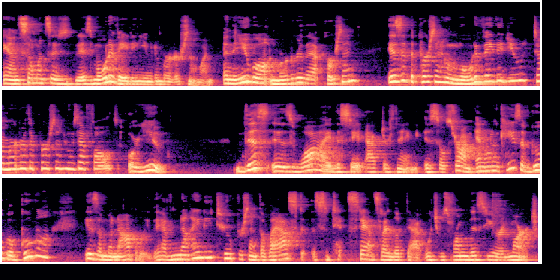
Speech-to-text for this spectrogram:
and someone says is motivating you to murder someone and then you go out and murder that person is it the person who motivated you to murder the person who's at fault or you? This is why the state actor thing is so strong. And in the case of Google, Google is a monopoly. They have 92%, the last stats that I looked at, which was from this year in March,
